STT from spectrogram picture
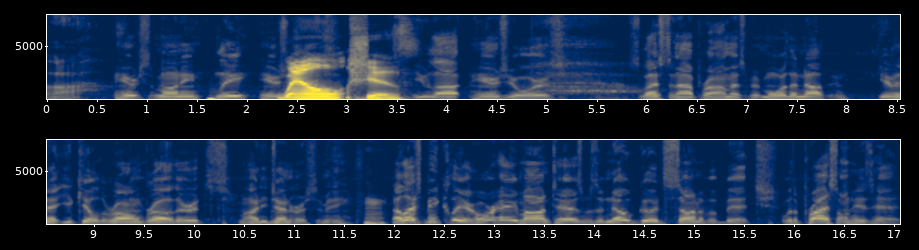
Ah. Here's some money. Lee, here's Well, yours. shiz. You lot, here's yours. It's less than I promised, but more than nothing. Given that you killed the wrong brother, it's mighty generous of me. Hmm. now let's be clear. Jorge Montez was a no-good son of a bitch with a price on his head.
